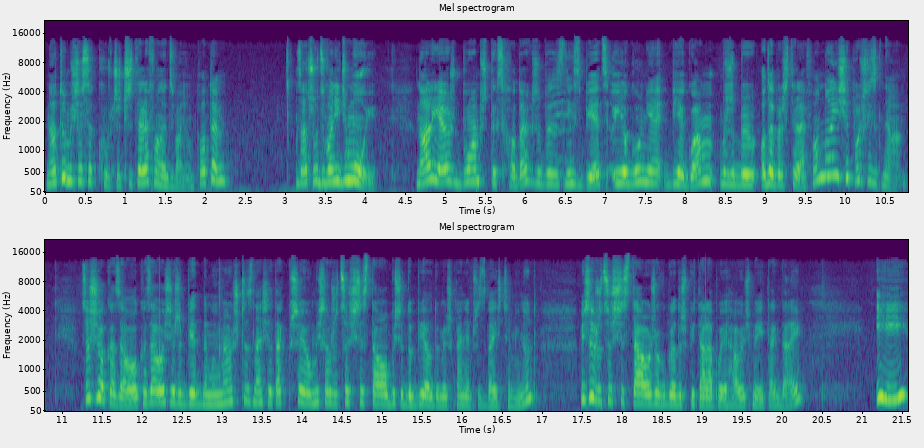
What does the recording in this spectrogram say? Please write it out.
No to myślę sobie, kurczę, czy telefony dzwonią. Potem zaczął dzwonić mój. No ale ja już byłam przy tych schodach, żeby z nich zbiec i ogólnie biegłam, żeby odebrać telefon, no i się poślizgnęłam. Co się okazało? Okazało się, że biedny mój mężczyzna się tak przejął, myślał, że coś się stało, by się dobijał do mieszkania przez 20 minut. Myślał, że coś się stało, że w ogóle do szpitala pojechałyśmy i tak dalej. I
